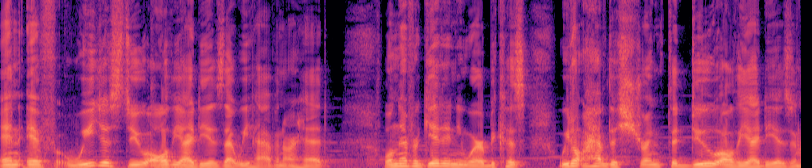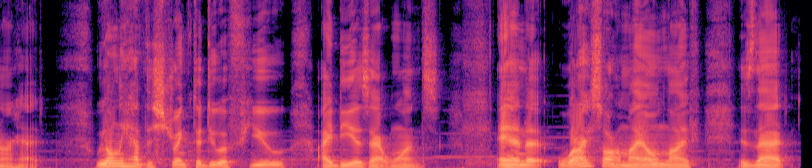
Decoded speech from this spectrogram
And if we just do all the ideas that we have in our head, we'll never get anywhere because we don't have the strength to do all the ideas in our head. We only have the strength to do a few ideas at once. And uh, what I saw in my own life is that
